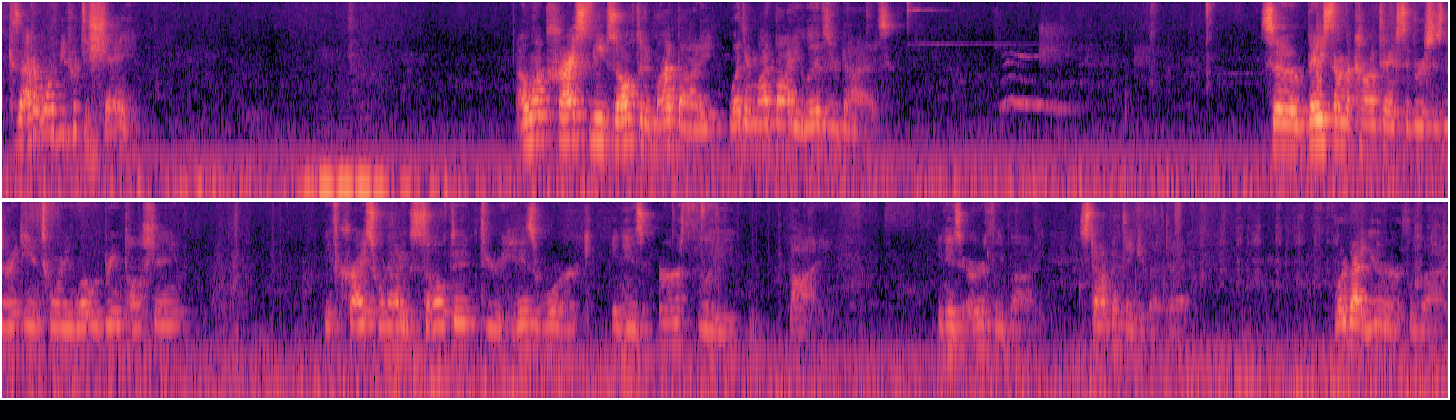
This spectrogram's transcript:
because I don't want to be put to shame. I want Christ to be exalted in my body, whether my body lives or dies. So, based on the context of verses 19 and 20, what would bring Paul shame? If Christ were not exalted through his work in his earthly body. In his earthly body. Stop and think about that. What about your earthly body?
